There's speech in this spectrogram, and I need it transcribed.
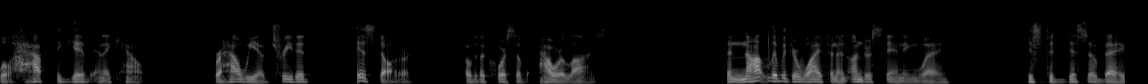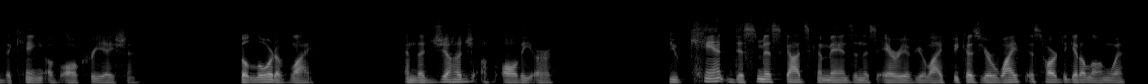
will have to give an account for how we have treated his daughter over the course of our lives. To not live with your wife in an understanding way is to disobey the King of all creation, the Lord of life, and the judge of all the earth. You can't dismiss God's commands in this area of your life because your wife is hard to get along with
